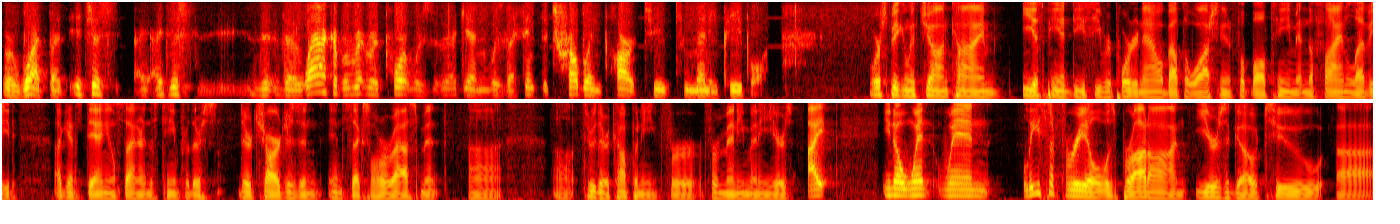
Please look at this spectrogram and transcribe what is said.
or what. But it just, I, I just, the, the lack of a written report was again was I think the troubling part to to many people. We're speaking with John Keim, ESPN DC reporter now about the Washington football team and the fine levied against Daniel Steiner and this team for their their charges in, in sexual harassment uh, uh, through their company for for many many years. I, you know, when when Lisa Friel was brought on years ago to uh,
